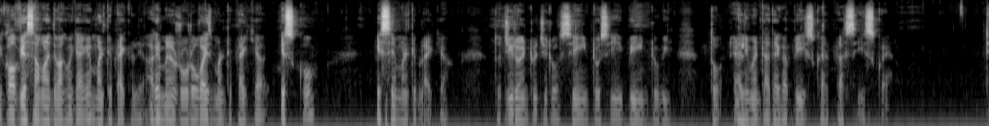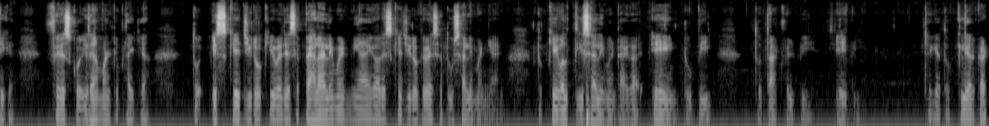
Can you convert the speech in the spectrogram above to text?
एक ऑब्वियस सा हमारे दिमाग में क्या गया मल्टीप्लाई कर लिया। अगर मैंने रो रो वाइज मल्टीप्लाई किया, इसको इससे मल्टीप्लाई किया। तो zero into zero C into C B into B तो एलिमेंट आ जाएगा B square plus C square ठीक है? फिर इसको इधर मल्टीप्लाई किया तो इसके ज़ीरो की वजह से पहला एलिमेंट नहीं आएगा और इसके ज़ीरो की वजह से दूसरा एलिमेंट नहीं आएगा। तो केवल तीसरा एलिमेंट आएगा ए इंटू बी तो that will be A B ठीक है? तो क्लियर कट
